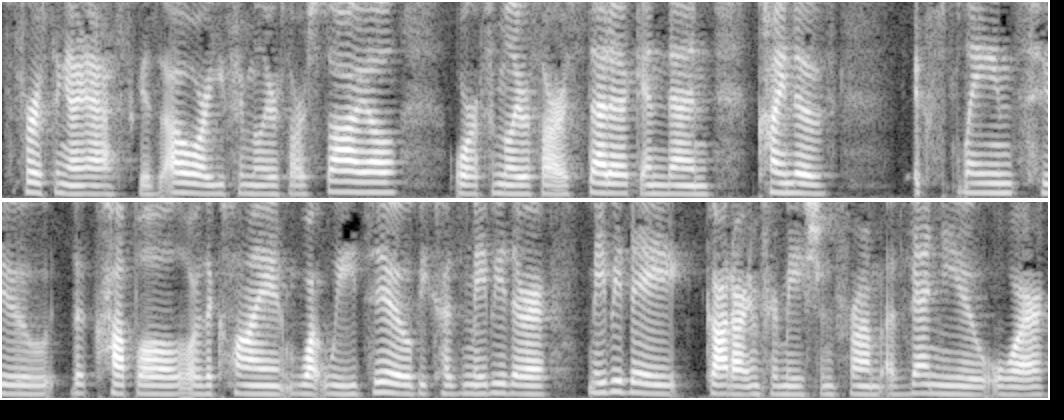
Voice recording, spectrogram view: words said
first thing I ask is, oh, are you familiar with our style or familiar with our aesthetic, and then kind of explain to the couple or the client what we do because maybe they're maybe they got our information from a venue or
